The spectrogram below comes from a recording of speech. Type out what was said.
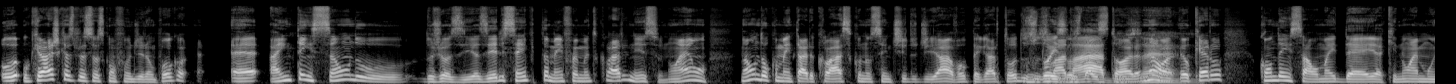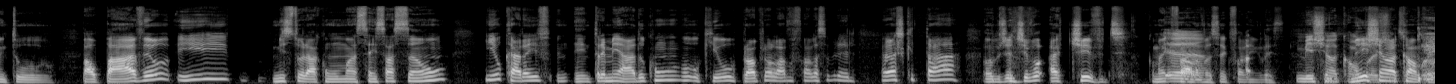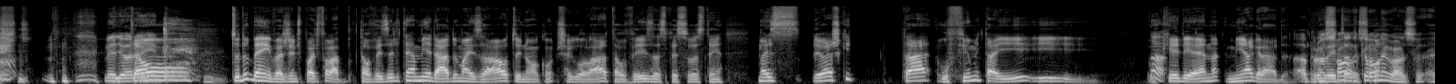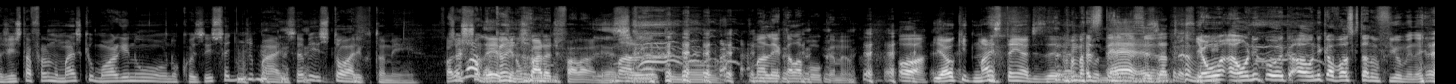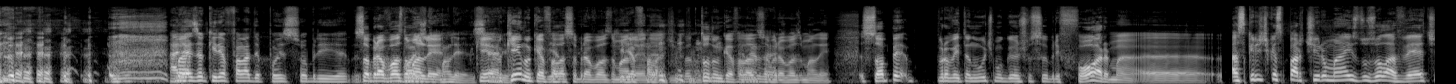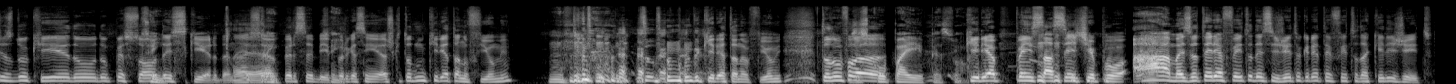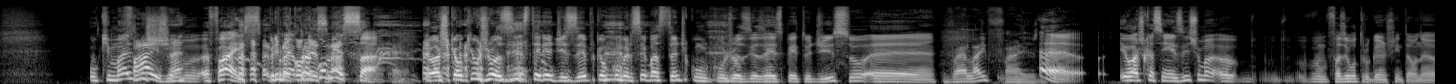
O, o que eu acho que as pessoas confundiram um pouco é a intenção do, do Josias, e ele sempre também foi muito claro nisso. Não é um, não é um documentário clássico no sentido de, ah, vou pegar todos Os os, dois lados, da lados, história. é. Não, eu quero condensar uma ideia que não é muito palpável e misturar com uma sensação e o cara ir entremeado com o que o próprio Olavo fala sobre ele. Eu acho que tá objetivo achieved. Como é que É. fala você que fala inglês? Mission accomplished. Mission accomplished. Melhor Então, ainda. tudo bem, a gente pode falar. Talvez ele tenha mirado mais alto e não chegou lá, talvez as pessoas tenham. Mas eu acho que tá, o filme tá aí e Não. o que ele é me agrada. Aproveitando só, que só eu um negócio, a gente tá falando mais que o Morgan no, no coisa. Isso é demais, isso é histórico também. Fala isso é Malê, que não para de falar. É, Malê. não- Malê, cala a boca, meu. Ó, E é o que mais tem a dizer. Né? mas tem É, a dizer. exatamente. E é a única, a única voz que tá no filme, né? Aliás, eu queria falar depois sobre. Sobre a voz do Malê. quem, sério. quem não quer Queria- falar sobre a voz do queria Malê, falar né? Tipo, todo mundo quer falar É sobre a voz do Malê. Só pe- aproveitando o último gancho sobre forma, eh, as críticas partiram mais dos Olavetes do que do, do pessoal Sim. da esquerda, né? Ah, Isso é? eu percebi. Sim. Porque assim, acho que todo mundo queria estar no filme. todo mundo queria estar no filme. Todo mundo falou. Desculpa aí, pessoal. Queria pensar assim, tipo, ah, mas eu teria feito desse jeito, eu queria ter feito daquele jeito. O que mais Faz, me chama... É, Faz, primeiro pra começar. começar. Eu acho que é o que o Josias teria a dizer, porque eu conversei bastante com, com o Josias a respeito disso. É... Vai lá e faz. né? É, eu acho que assim, existe uma. Vamos fazer outro gancho então, né?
